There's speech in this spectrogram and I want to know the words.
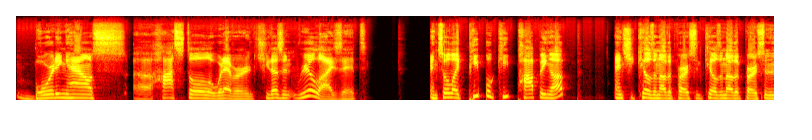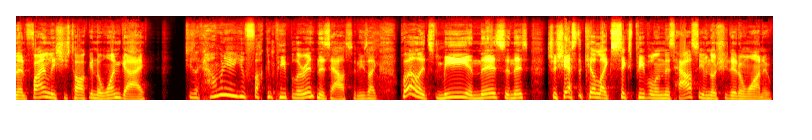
boarding house, a hostel or whatever, and she doesn't realize it. And so like people keep popping up and she kills another person, kills another person, and then finally she's talking to one guy She's like, How many of you fucking people are in this house? And he's like, Well, it's me and this and this. So she has to kill like six people in this house, even though she didn't want to.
